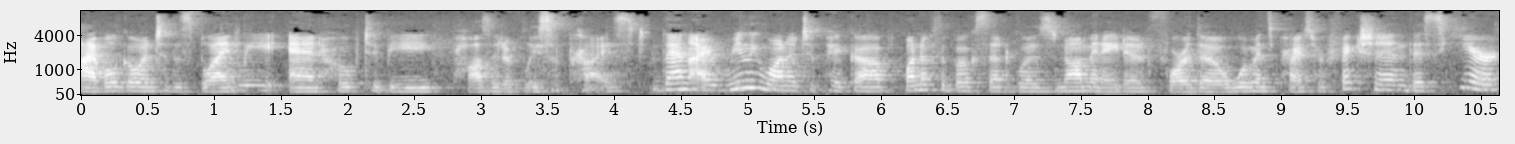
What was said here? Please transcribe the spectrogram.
I will go into this blindly and hope to be positively surprised. Then I really wanted to pick up one of the books that was nominated for the Women's Prize for Fiction this year,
